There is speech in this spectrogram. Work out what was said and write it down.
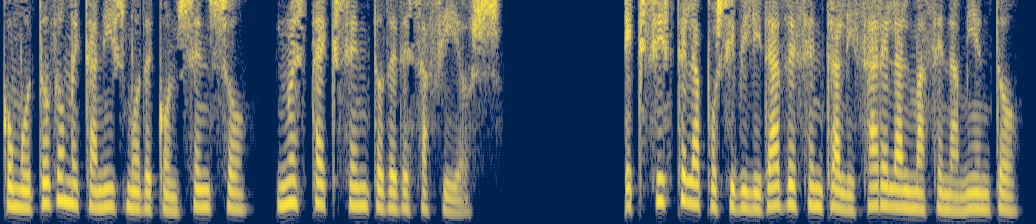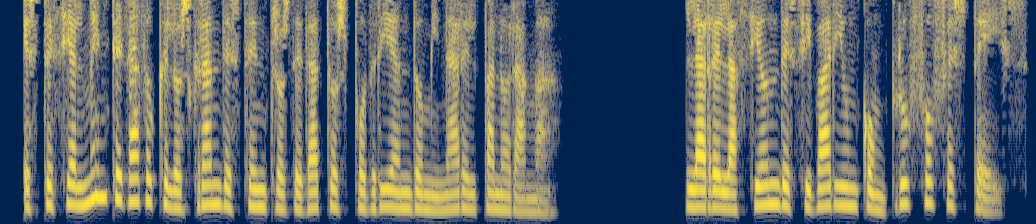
como todo mecanismo de consenso, no está exento de desafíos. Existe la posibilidad de centralizar el almacenamiento, especialmente dado que los grandes centros de datos podrían dominar el panorama. La relación de Sibarium con Proof of Space.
